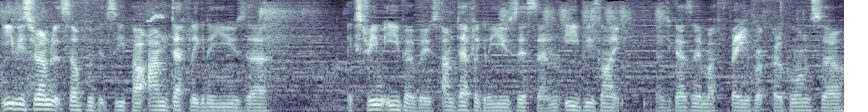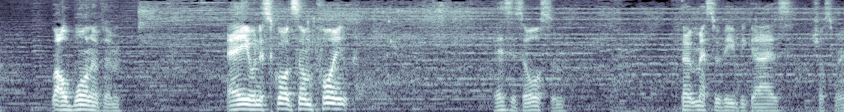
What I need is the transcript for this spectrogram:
Eevee surrounded itself with its Z-Power. I'm definitely going to use uh, Extreme Evo Boost. I'm definitely going to use this then. Eevee's like, as you guys know, my favourite Pokemon, so... Well, one of them. Hey, when the squad's some point. This is awesome. Don't mess with Eevee, guys. Trust me.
